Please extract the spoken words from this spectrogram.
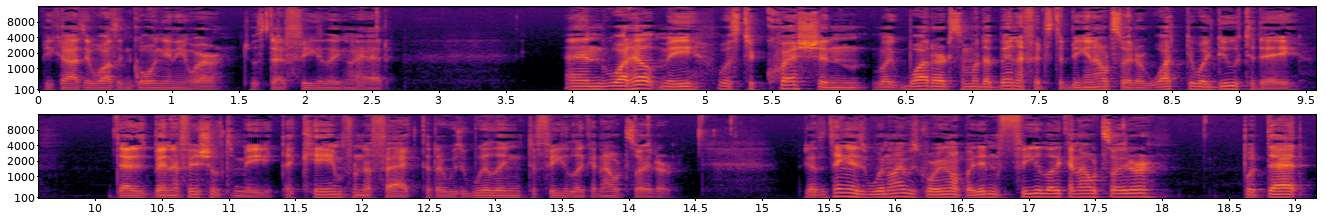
because it wasn't going anywhere. Just that feeling I had. And what helped me was to question like what are some of the benefits to being an outsider? What do I do today that is beneficial to me that came from the fact that I was willing to feel like an outsider. Because the thing is, when I was growing up, I didn't feel like an outsider, but that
